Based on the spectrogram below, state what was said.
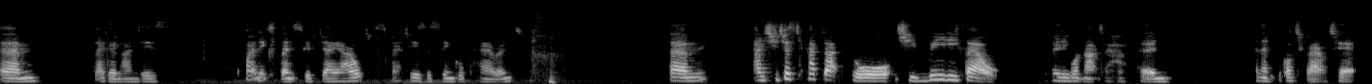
Um, Legoland is quite an expensive day out, especially as a single parent. um, and she just had that thought. She really felt, really want that to happen, and then forgot about it.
